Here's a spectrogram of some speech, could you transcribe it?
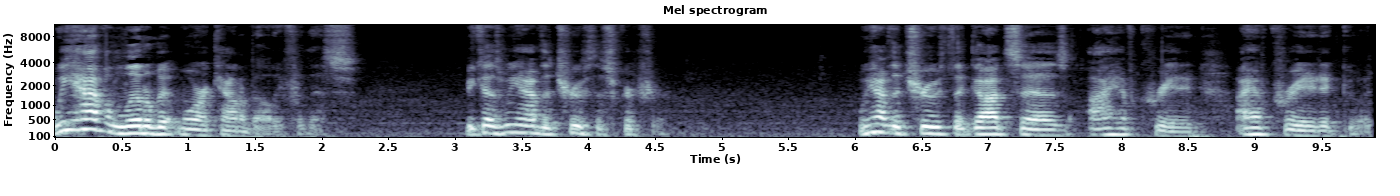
we have a little bit more accountability for this because we have the truth of Scripture. We have the truth that God says, I have created. I have created it good.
